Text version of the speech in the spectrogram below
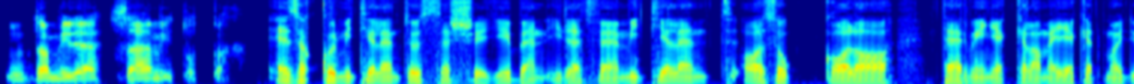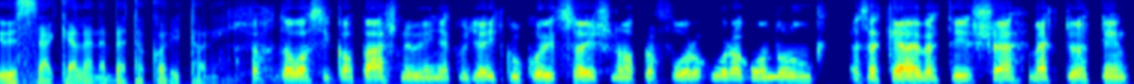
mint amire számítottak. Ez akkor mit jelent összességében, illetve mit jelent azokkal a terményekkel, amelyeket majd ősszel kellene betakarítani? A tavaszi kapás növények, ugye itt kukorica és napraforgóra gondolunk, ezek elvetése megtörtént.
